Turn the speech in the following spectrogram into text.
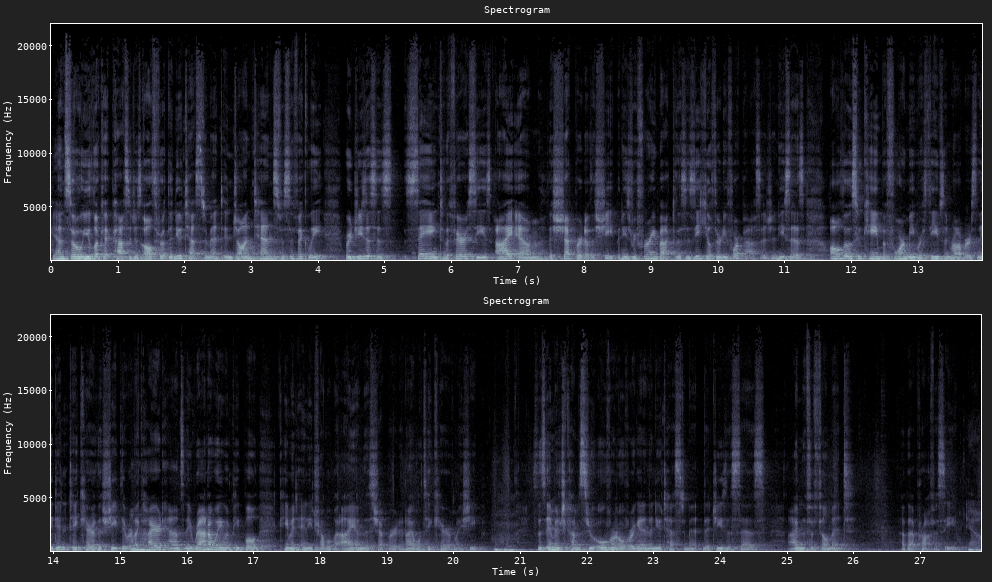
Yeah. And so you look at passages all throughout the New Testament, in John 10 specifically, where Jesus is saying to the Pharisees, I am the shepherd of the sheep. And he's referring back to this Ezekiel 34 passage. And he says, All those who came before me were thieves and robbers, and they didn't take care of the sheep. They were like mm-hmm. hired hands, and they ran away when people came into any trouble. But I am this shepherd, and I will take care of my sheep. Mm-hmm. So this image comes through over and over again in the New Testament that Jesus says, I'm the fulfillment of that prophecy. Yeah.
